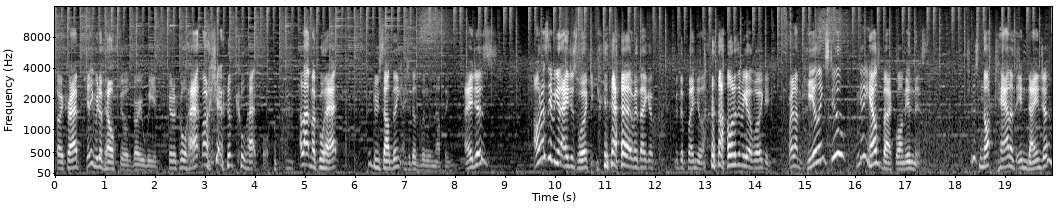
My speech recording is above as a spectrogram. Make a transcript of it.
Sorry, Crab. Getting rid of health feels very weird. Get rid of cool hat? What do I get rid of cool hat for? I like my cool hat. Do something. Actually, does literally nothing. Ages? I want to see if we get Aegis working with like a with the planula. I want to see if we get it working. Right, I'm healing still? I'm getting health back while I'm in this. Should this not count as in danger?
